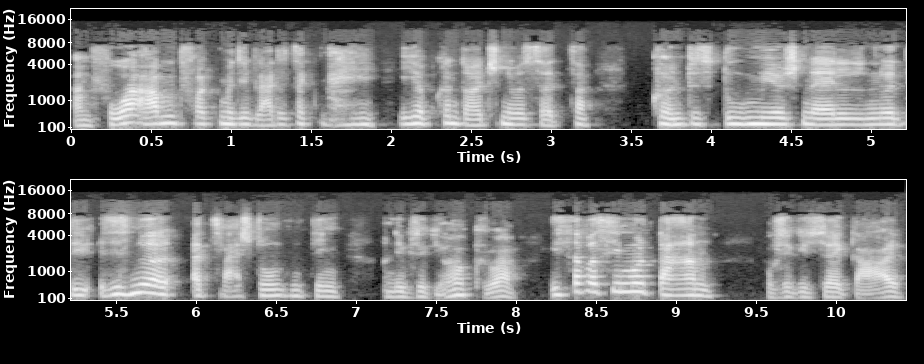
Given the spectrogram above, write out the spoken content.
am Vorabend fragt mir die Vlad, sagt, ich habe keinen deutschen Übersetzer, könntest du mir schnell nur die, es ist nur ein Zwei-Stunden-Ding. Und ich habe gesagt, ja klar, ist aber simultan. Ich habe gesagt, ist ja egal,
